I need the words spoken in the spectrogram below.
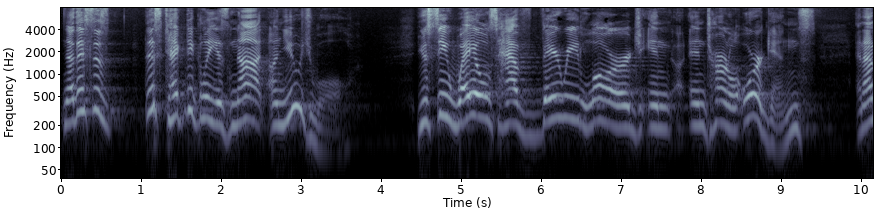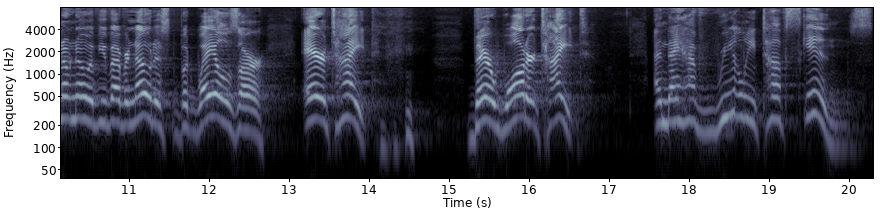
Now, this, is, this technically is not unusual. You see, whales have very large in, internal organs. And I don't know if you've ever noticed, but whales are airtight, they're watertight, and they have really tough skins,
